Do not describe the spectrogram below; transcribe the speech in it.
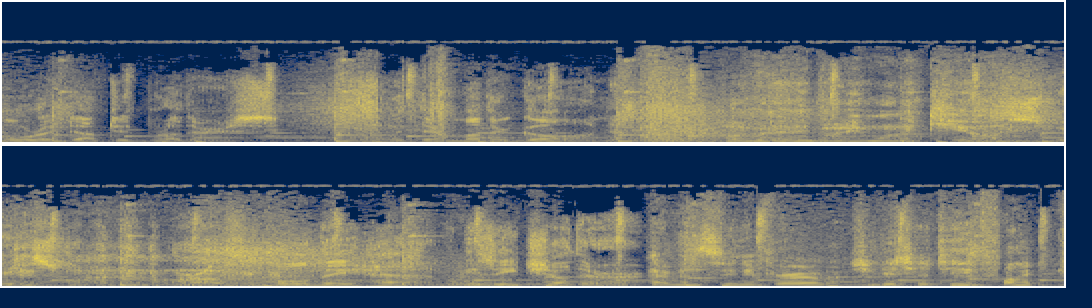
four adopted brothers. With their mother gone, Why would anybody want to kill the sweetest woman in the world? all they have is each other. I Haven't seen you forever. Did you get your teeth white?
